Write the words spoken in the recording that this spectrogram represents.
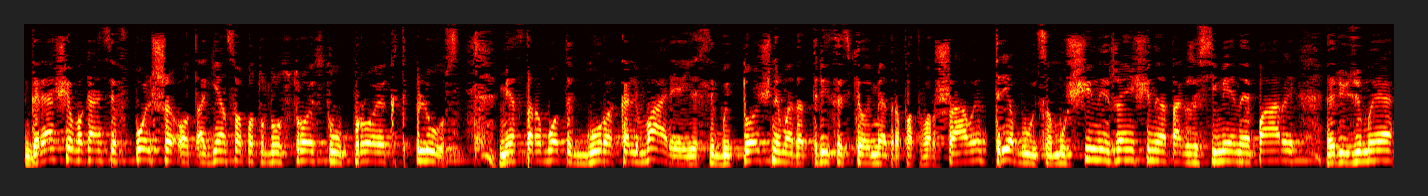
Горящая вакансия в Польше от агентства по трудоустройству Проект Плюс. Место работы Гура Кальвария, если быть точным, это 30 километров от Варшавы. Требуются мужчины и женщины, а также семейные пары. Резюме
